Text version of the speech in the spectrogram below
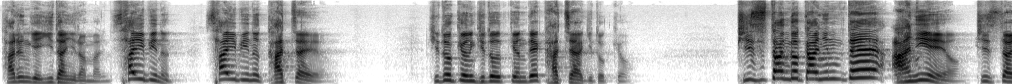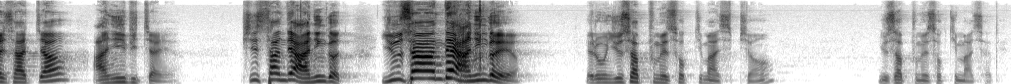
다른 게 이단이란 말이에요. 사이비는 사이비는 가짜예요. 기독교는 기독교인데 가짜 기독교. 비슷한 것 아닌데 아니에요. 비슷할 사자 아니 비자예요. 비슷한데 아닌 것, 유사한데 아닌 거예요. 여러분 유사품에 속지 마십시오. 유사품에 속지 마셔야 돼요.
